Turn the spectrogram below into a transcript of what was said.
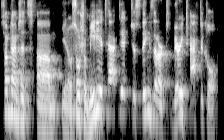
sometimes it's um, you know social media tactic, just things that are very tactical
